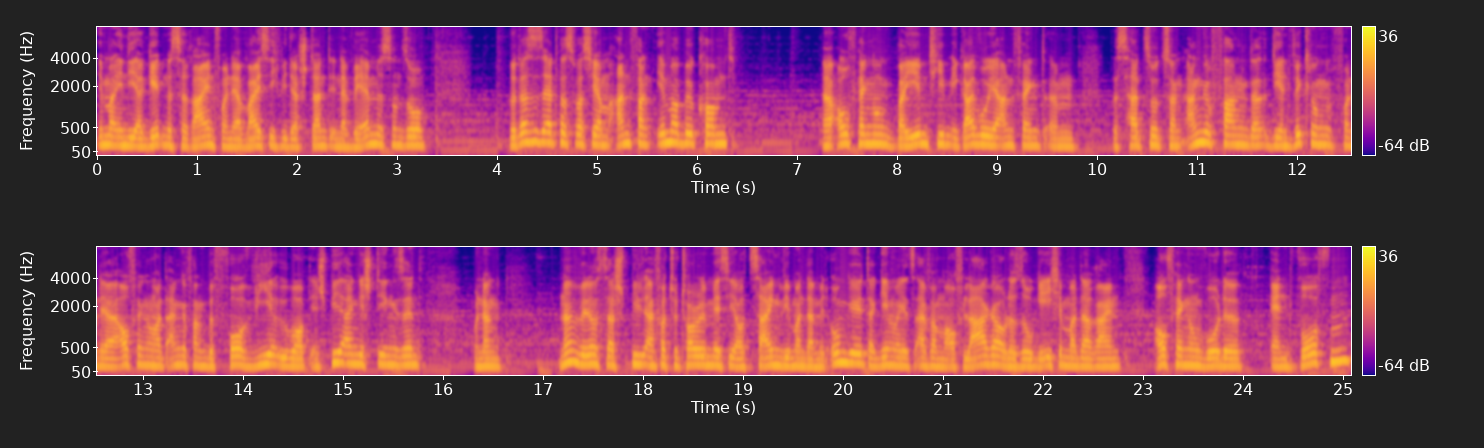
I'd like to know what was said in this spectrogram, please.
immer in die Ergebnisse rein, von der weiß ich, wie der Stand in der WM ist und so. So, das ist etwas, was ihr am Anfang immer bekommt. Äh, Aufhängung bei jedem Team, egal wo ihr anfängt. Ähm, das hat sozusagen angefangen, die Entwicklung von der Aufhängung hat angefangen, bevor wir überhaupt ins Spiel eingestiegen sind. Und dann ne, will uns das Spiel einfach tutorialmäßig auch zeigen, wie man damit umgeht. Da gehen wir jetzt einfach mal auf Lager oder so gehe ich immer da rein. Aufhängung wurde entworfen.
